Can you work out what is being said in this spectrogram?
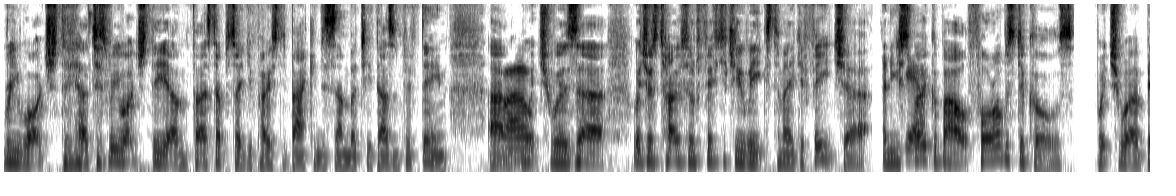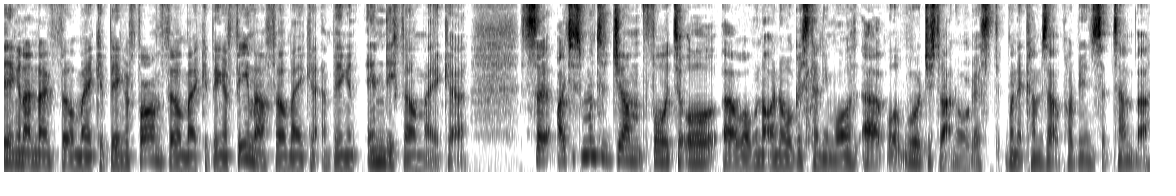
rewatched the uh, just rewatched the um, first episode you posted back in December 2015, um, Wow. which was uh, which was totaled 52 weeks to make a feature, and you spoke about four obstacles. Which were being an unknown filmmaker, being a foreign filmmaker, being a female filmmaker, and being an indie filmmaker. So I just want to jump forward to, all, uh, well, we're not in August anymore. Uh, well, we're just about in August. When it comes out, probably in September.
